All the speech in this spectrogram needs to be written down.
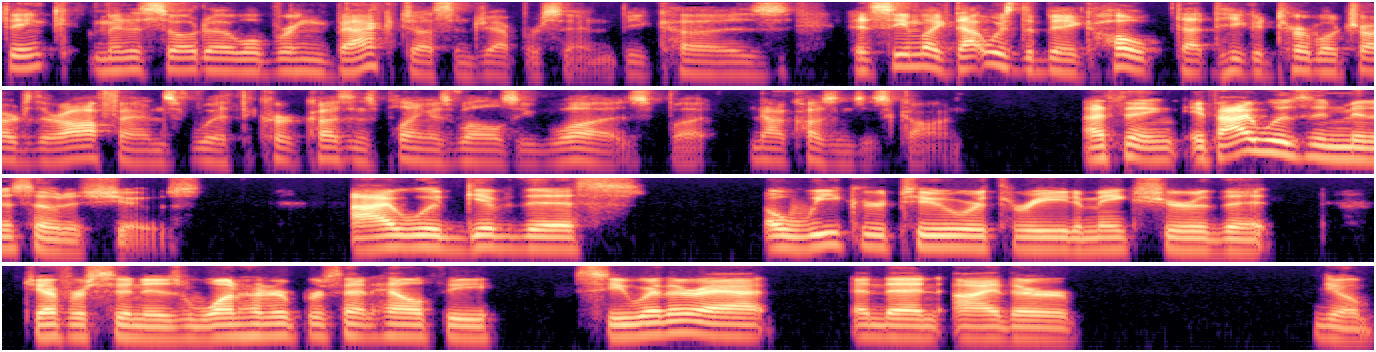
think Minnesota will bring back Justin Jefferson? Because it seemed like that was the big hope that he could turbocharge their offense with Kirk Cousins playing as well as he was, but now Cousins is gone. I think if I was in Minnesota's shoes, I would give this a week or two or three to make sure that Jefferson is 100% healthy, see where they're at, and then either you know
